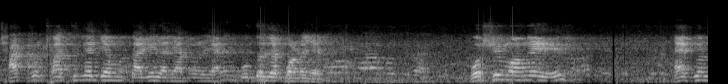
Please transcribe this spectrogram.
ছাত্র ছাত্রীদের যেমন কাজে লাগে, আপনারা জানেন, বুদ্ধদেব ভট্টাচার্য পশ্চিমবঙ্গে একজন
